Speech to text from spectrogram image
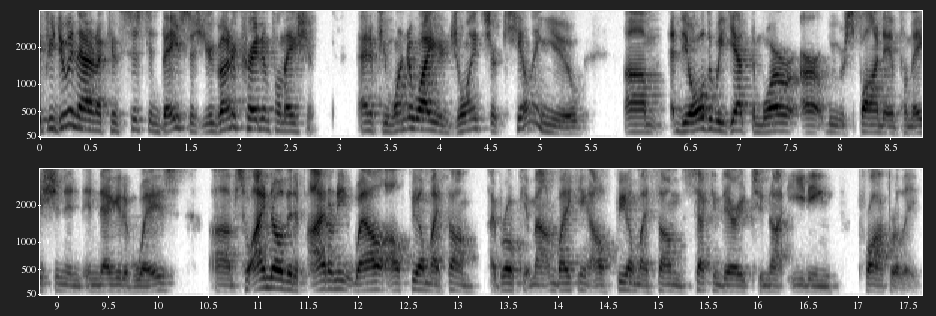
if you're doing that on a consistent basis, you're going to create inflammation. And if you wonder why your joints are killing you, um, the older we get, the more our, we respond to inflammation in, in negative ways. Um, so I know that if I don't eat well, I'll feel my thumb. I broke it mountain biking. I'll feel my thumb secondary to not eating properly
